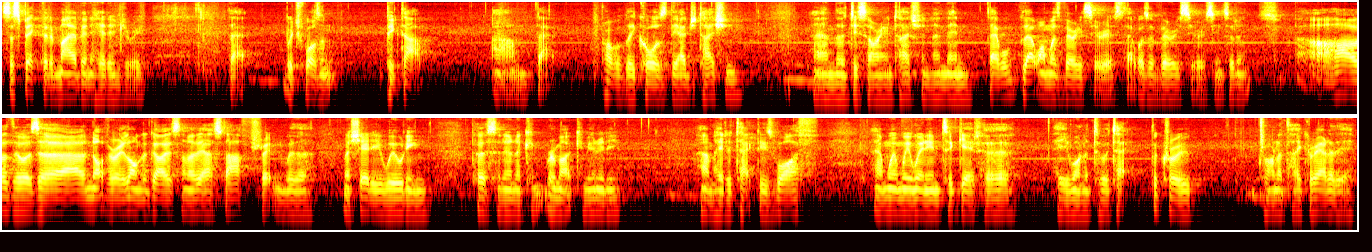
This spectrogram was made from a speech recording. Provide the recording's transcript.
suspect that it may have been a head injury, that which wasn't picked up. Um, that probably caused the agitation and the disorientation, and then that, that one was very serious. That was a very serious incident. Uh, there was a, not very long ago, some of our staff threatened with a machete wielding person in a com- remote community. Um, he'd attacked his wife, and when we went in to get her, he wanted to attack the crew, trying to take her out of there.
